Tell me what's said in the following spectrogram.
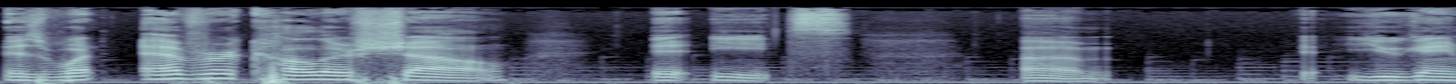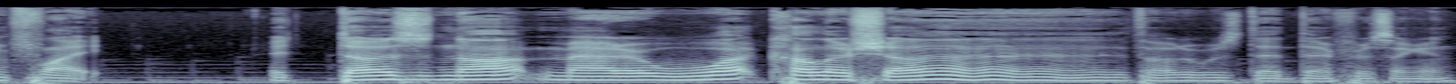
is whatever color shell it eats, um, you gain flight. It does not matter what color shell. I thought it was dead there for a second.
